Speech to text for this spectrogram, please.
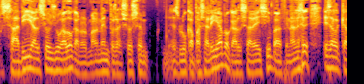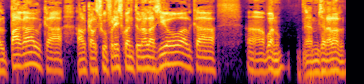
cedir al seu jugador, que normalment pues, això és el que passaria, però que el cedeixi, perquè al final és el que el paga, el que el, que el sofreix quan té una lesió, el que... Uh, bueno, en general.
